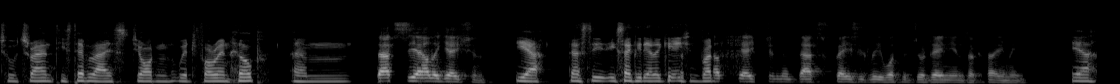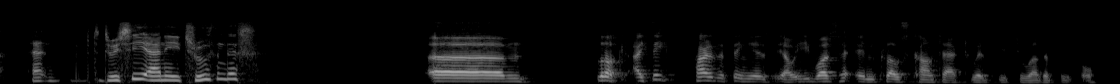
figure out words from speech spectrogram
to try and destabilize Jordan with foreign help. Um, That's the allegation. Yeah, that's the exactly the allegation. But allegation, and that's basically what the Jordanians are claiming. Yeah, and do you see any truth in this? Um, look, I think part of the thing is, you know, he was in close contact with the two other people,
